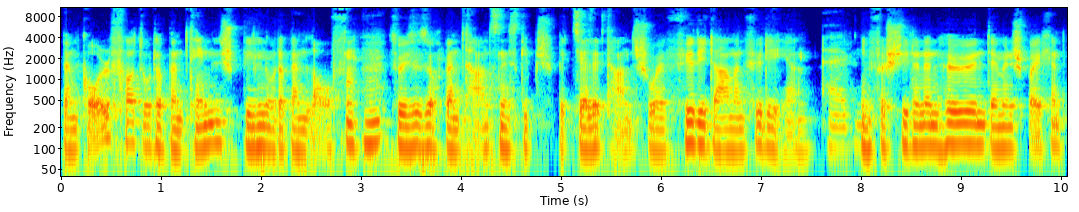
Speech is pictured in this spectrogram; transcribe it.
beim Golf hat oder beim Tennisspielen oder beim Laufen, mhm. so ist es auch beim Tanzen. Es gibt spezielle Tanzschuhe für die Damen, für die Herren. Eigentlich. In verschiedenen Höhen dementsprechend.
